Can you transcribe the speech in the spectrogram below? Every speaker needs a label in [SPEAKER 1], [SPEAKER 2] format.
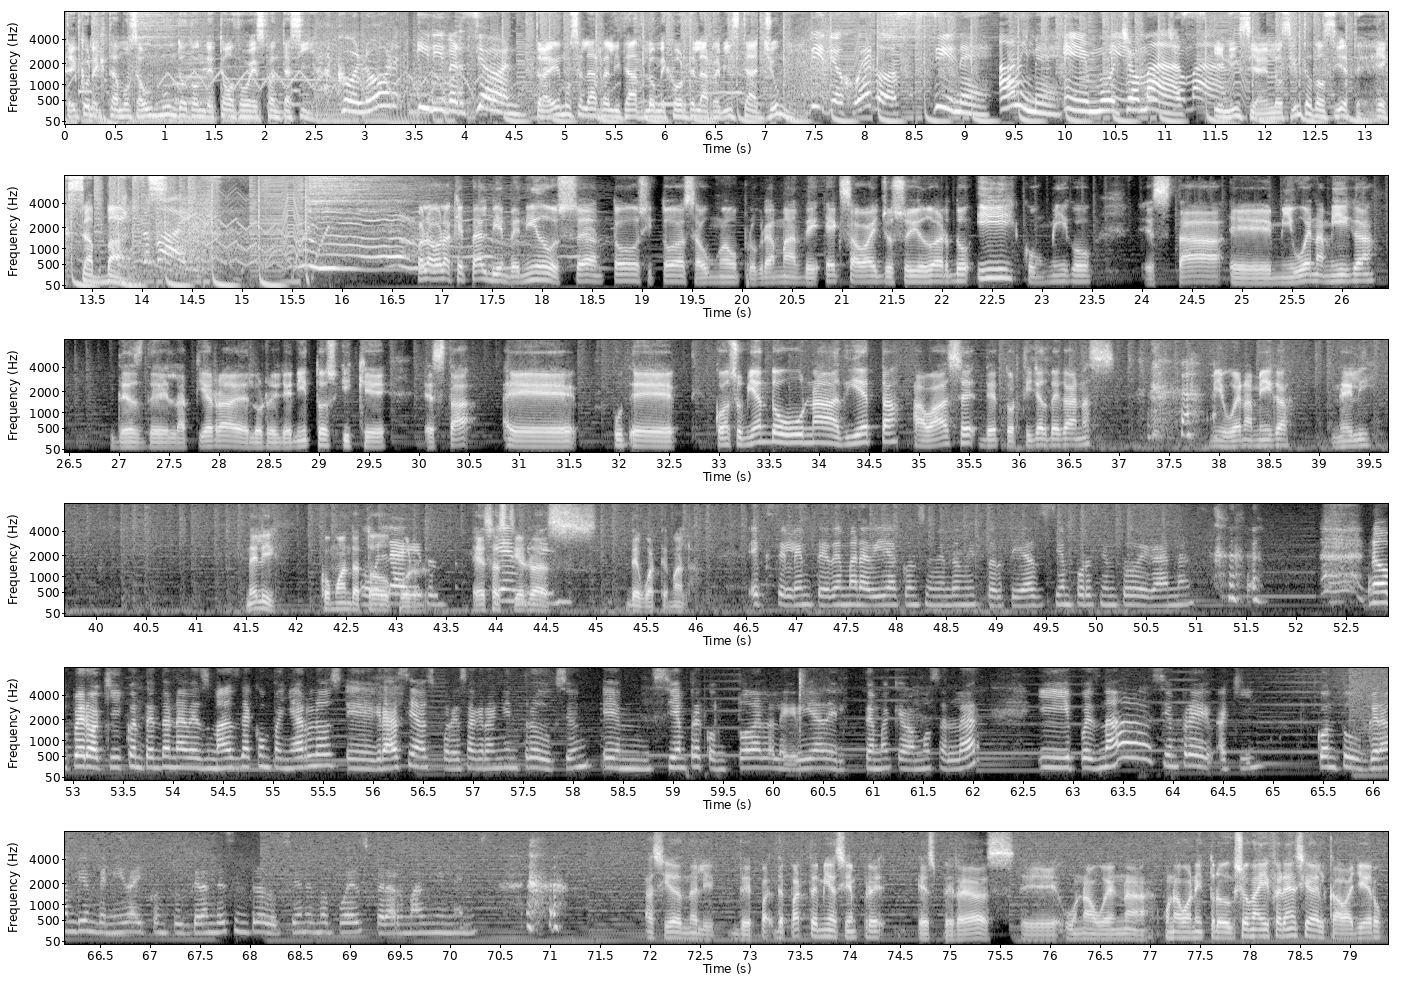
[SPEAKER 1] Te conectamos a un mundo donde todo es fantasía,
[SPEAKER 2] color y diversión.
[SPEAKER 1] Traemos a la realidad lo mejor de la revista Yumi.
[SPEAKER 2] Videojuegos, cine, anime y mucho, más.
[SPEAKER 1] Inicia en los 1027 Exabytes.
[SPEAKER 3] Hola, hola, ¿qué tal? Bienvenidos sean todos y todas a un nuevo programa de Exabyte. Yo soy Eduardo y conmigo está eh, mi buena amiga desde la tierra de los rellenitos y que está eh, eh, consumiendo una dieta a base de tortillas veganas. Mi buena amiga Nelly. Nelly, ¿cómo anda todo por esas tierras de Guatemala?
[SPEAKER 4] Excelente, de maravilla consumiendo mis tortillas 100% veganas. No, pero aquí contenta una vez más de acompañarlos. Eh, gracias por esa gran introducción, em, siempre con toda la alegría del tema que vamos a hablar. Y pues nada, siempre aquí con tu gran bienvenida y con tus grandes introducciones, no puedo esperar más ni menos.
[SPEAKER 3] Así es, Nelly. De, parte mía siempre esperas eh, una, buena, una buena introducción, a diferencia del caballero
